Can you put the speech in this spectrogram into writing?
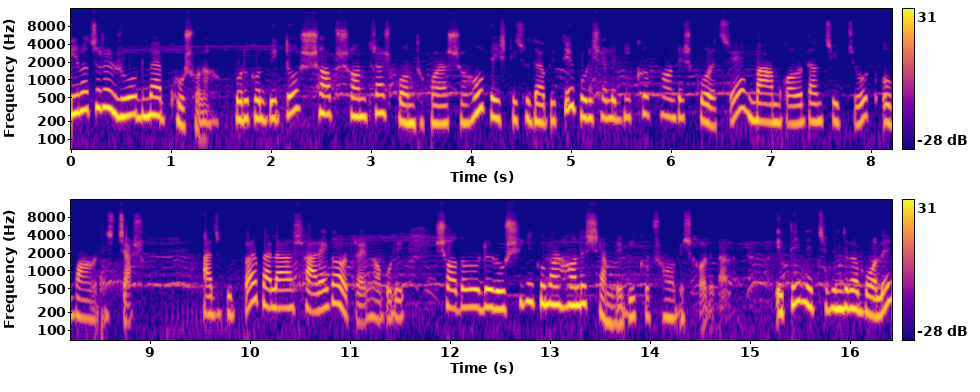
নির্বাচনের রোড ম্যাপ ঘোষণা। পরিকল্পিত সব সন্ত্রাস বন্ধ করা সহ বেশ কিছু দাবিতে বরিশালে বিক্ষোভ সমাবেশ করেছে বাম গণতান্ত্রিক জোট ও বাংলাদেশ চাষক আজ বুধবার বেলা সাড়ে এগারোটায় নগরীর সদর রোডের অশ্বিনী কুমার হলের সামনে বিক্ষোভ সমাবেশ করে তারা। এতে নেতৃবৃন্দরা বলেন,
